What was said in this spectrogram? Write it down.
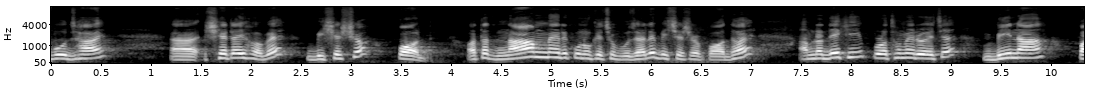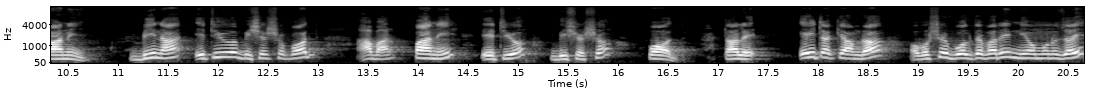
বোঝায় সেটাই হবে বিশেষ্য পদ। অর্থাৎ নামের কোনো কিছু বোঝালে বিশেষ পদ হয়। আমরা দেখি প্রথমে রয়েছে বিনা পানি। বিনা, এটিও বিশেষ পদ। আবার পানি, এটিও বিশেষ্য পদ। তাহলে এইটাকে আমরা অবশ্যই বলতে পারি নিয়ম অনুযায়ী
